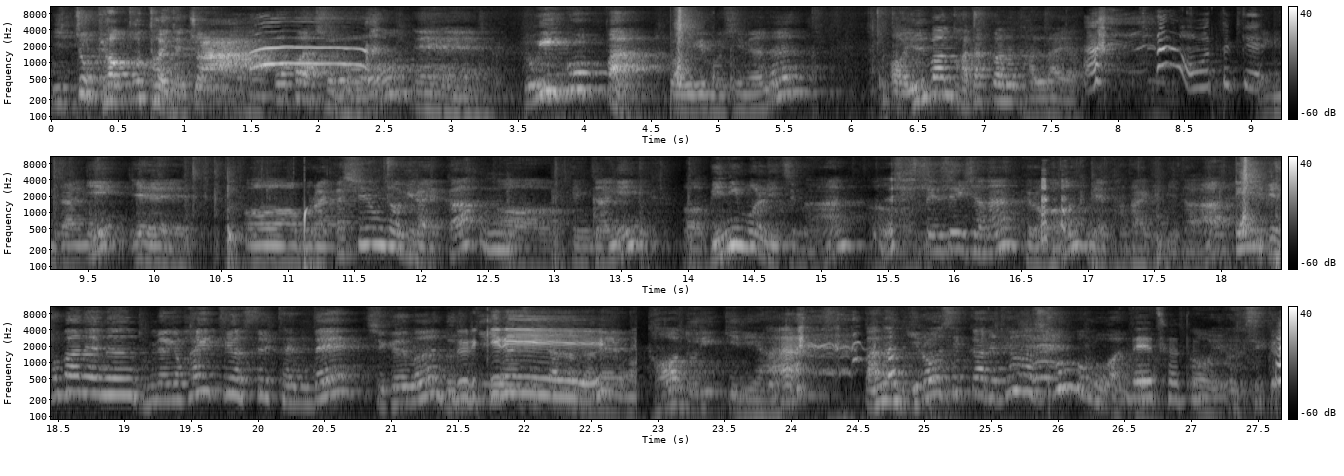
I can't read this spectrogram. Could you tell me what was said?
이쪽 벽부터 이제 쫙 꽃밭으로. 네. 여기 꽃밭. 또 여기 보시면은 어, 일반 바닥과는 달라요. 어떡해. 굉장히 예, 어 뭐랄까 실용적이랄까, 어 굉장히 어, 미니멀리지만 어, 센세이션한 그런 네, 바닥입니다. 이게 초반에는 분명히 화이트였을 텐데 지금은 누리끼리 누리끼리. 색깔로 더 누리끼리야. 나는 이런 색깔을 태어나서 처음 본 것 같아. 네, 저도. 어, 이런 색깔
